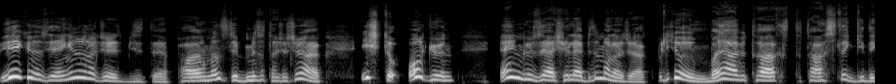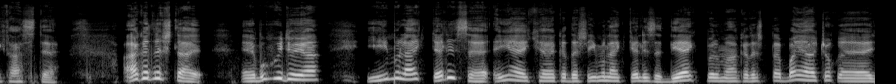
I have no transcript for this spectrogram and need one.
Bir gün zengin olacağız biz de. Paramız cebimize taşıyacak. İşte o gün en güzel şeyler bizim olacak. Biliyorum bayağı bir tahs tahsile gidik tahsile. Arkadaşlar e, bu videoya 20 like gelirse eğer ki arkadaşlar 20 like gelirse diğer bölüm arkadaşlar bayağı çok e,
